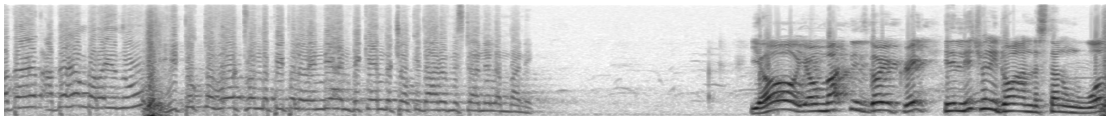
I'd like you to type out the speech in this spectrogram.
അദ്ദേഹം അദ്ദേഹം പറയുന്നു He took the vote from the people of India and became the chokidar of Mr. Anil Ambani. Yo, your mind is going great. He literally don't understand what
